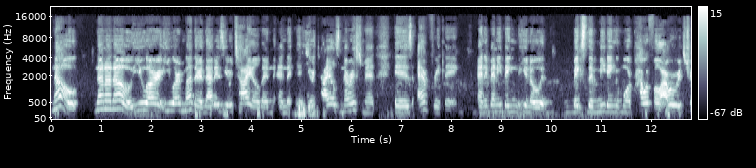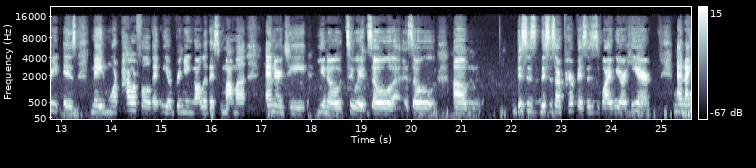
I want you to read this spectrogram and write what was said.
no no no no. You are you are mother. That is your child and and your child's nourishment is everything. And if anything you know makes the meeting more powerful. Our retreat is made more powerful that we are bringing all of this mama energy you know to it. So so um this is this is our purpose. This is why we are here. And i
